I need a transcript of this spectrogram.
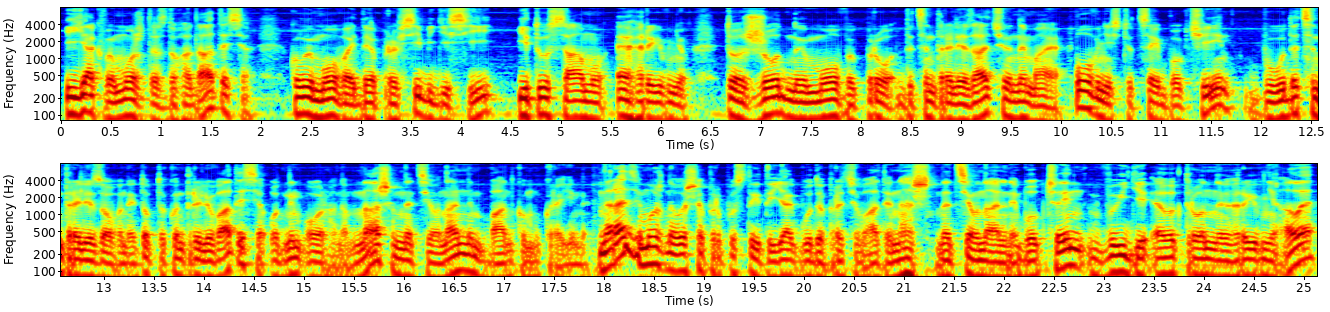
І як ви можете здогадатися, коли мова йде про всі BDC, і ту саму е-гривню, то жодної мови про децентралізацію немає. Повністю цей блокчейн буде централізований, тобто контролюватися одним органом, нашим Національним банком України. Наразі можна лише припустити, як буде працювати наш національний блокчейн в виді електронної гривні, але.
